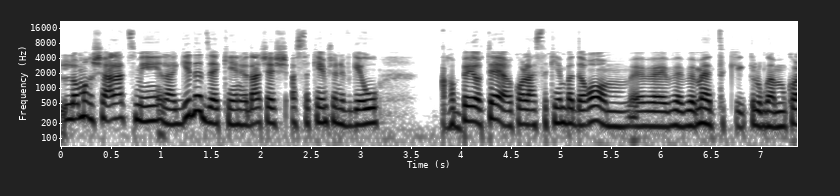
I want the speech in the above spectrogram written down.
לא מרשה לעצמי להגיד את זה כי אני יודעת שיש עסקים שנפגעו הרבה יותר כל העסקים בדרום ובאמת כאילו גם כל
